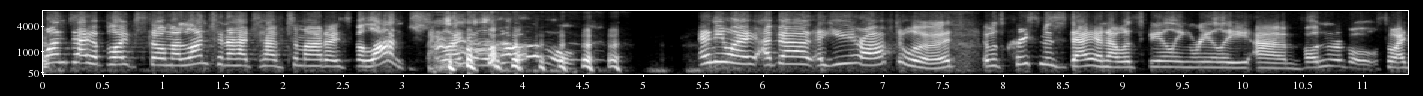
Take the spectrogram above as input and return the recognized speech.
one day a bloke stole my lunch, and I had to have tomatoes for lunch. Like it was horrible. Anyway, about a year afterwards, it was Christmas Day, and I was feeling really um, vulnerable. So I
